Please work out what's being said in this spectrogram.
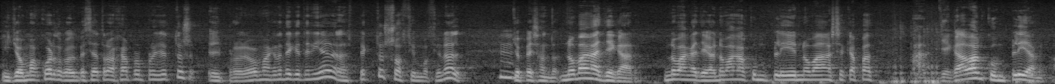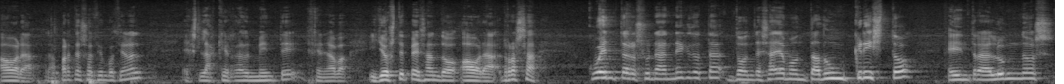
Y yo me acuerdo cuando empecé a trabajar por proyectos, el problema más grande que tenía era el aspecto socioemocional. Hmm. Yo pensando, no van a llegar, no van a llegar, no van a cumplir, no van a ser capaces. Ah, llegaban, cumplían. Ahora, la parte socioemocional es la que realmente generaba. Y yo estoy pensando ahora, Rosa, cuéntanos una anécdota donde se haya montado un Cristo entre alumnos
